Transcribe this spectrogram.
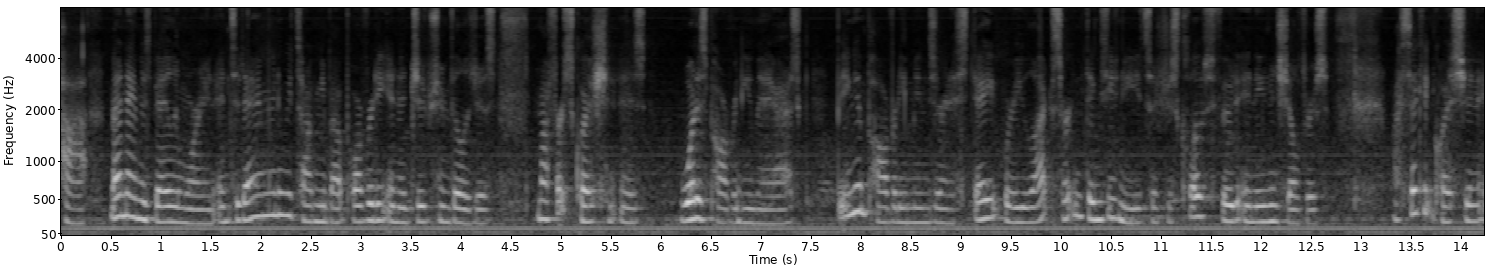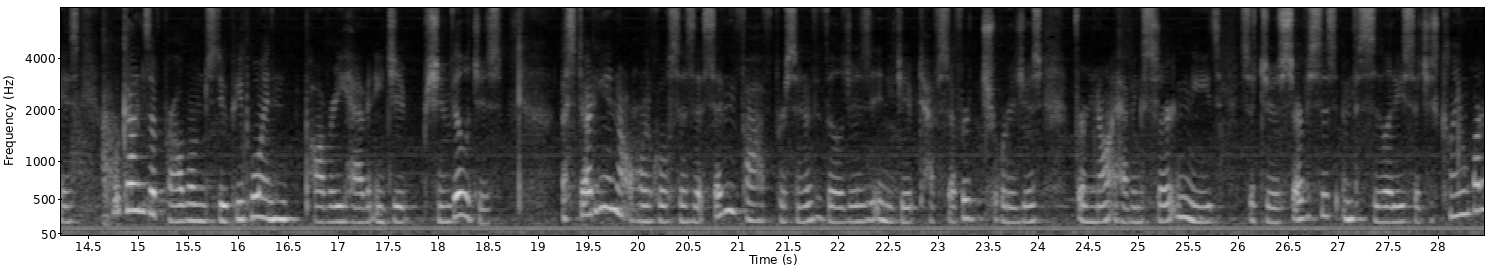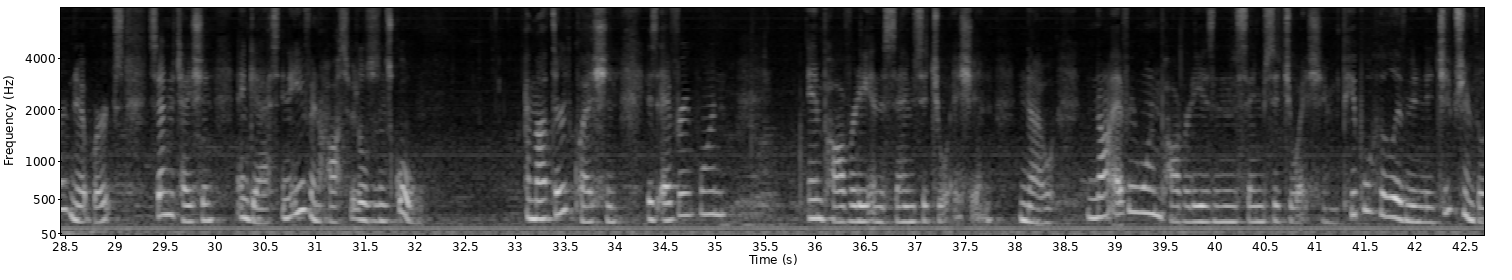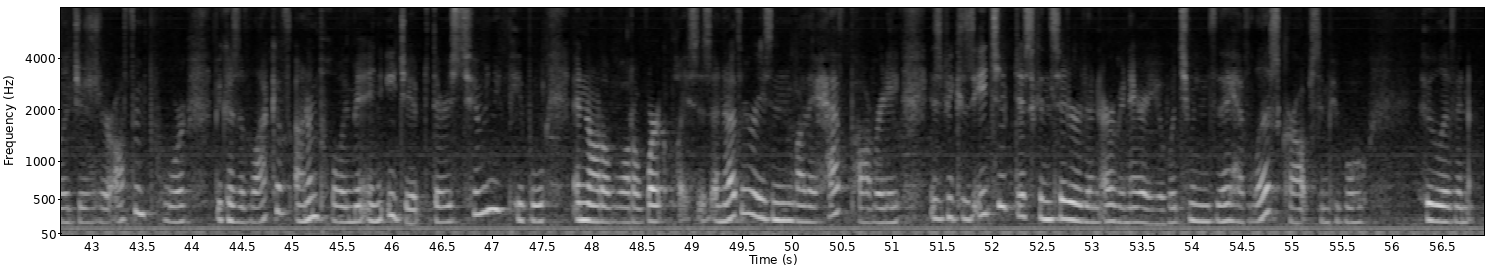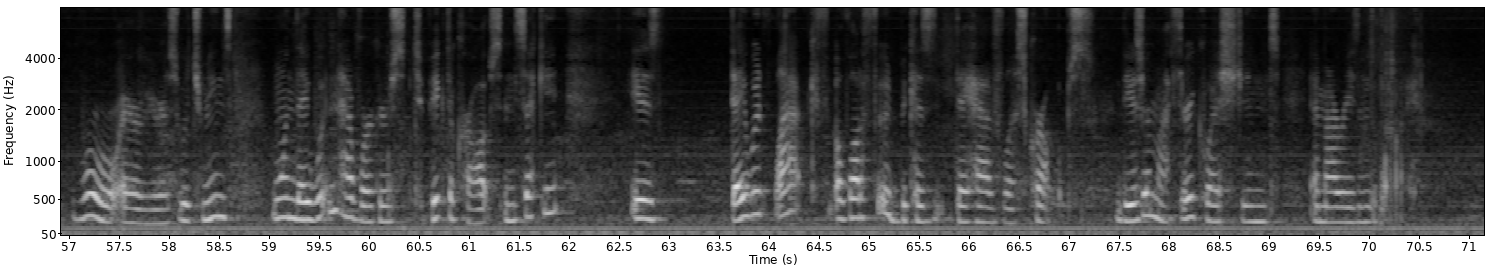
Hi, my name is Bailey Moran, and today I'm going to be talking about poverty in Egyptian villages. My first question is What is poverty, you may ask? Being in poverty means you're in a state where you lack certain things you need, such as clothes, food, and even shelters. My second question is What kinds of problems do people in poverty have in Egyptian villages? A study in an article says that 75% of the villages in Egypt have suffered shortages from not having certain needs, such as services and facilities such as clean water networks, sanitation, and gas, and even hospitals and school. And my third question is everyone in poverty in the same situation. No, not everyone in poverty is in the same situation. People who live in Egyptian villages are often poor because of lack of unemployment in Egypt. There is too many people and not a lot of workplaces. Another reason why they have poverty is because Egypt is considered an urban area, which means they have less crops than people who live in rural areas, which means one, they wouldn't have workers to pick the crops, and second is they would lack a lot of food because they have less crops. These are my three questions and my reasons why.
